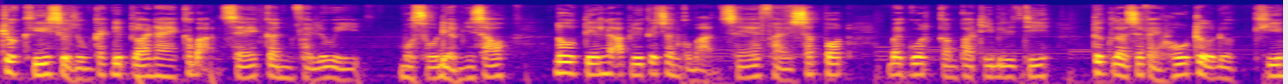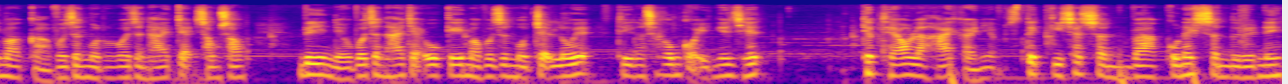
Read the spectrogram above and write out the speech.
Trước khi sử dụng cách deploy này các bạn sẽ cần phải lưu ý một số điểm như sau. Đầu tiên là application của bạn sẽ phải support backward compatibility tức là sẽ phải hỗ trợ được khi mà cả version 1 và version 2 chạy song song. Vì nếu version 2 chạy ok mà version 1 chạy lỗi ấy, thì nó sẽ không có ý nghĩa gì hết. Tiếp theo là hai khái niệm Sticky Session và Connection Draining.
